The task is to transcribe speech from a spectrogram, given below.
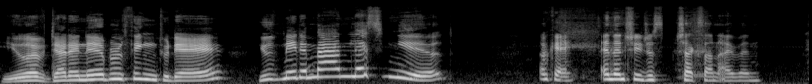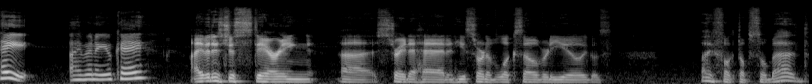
You have done a noble thing today. You've made a man less weird. Okay, and then she just checks on Ivan. Hey, Ivan, are you okay? Ivan is just staring uh, straight ahead, and he sort of looks over to you. He goes, "I fucked up so bad."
